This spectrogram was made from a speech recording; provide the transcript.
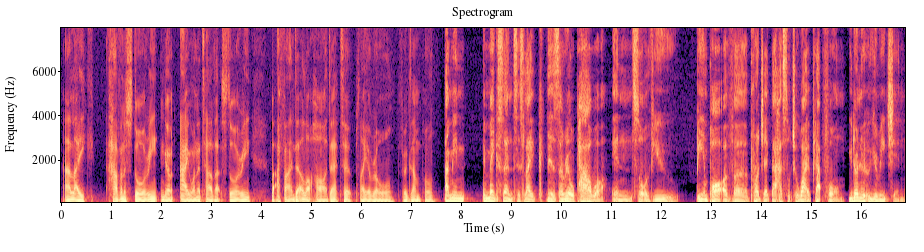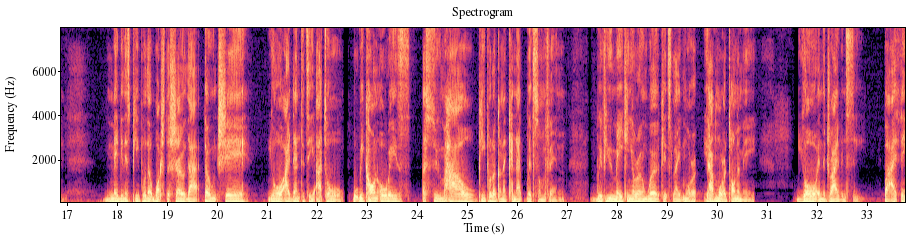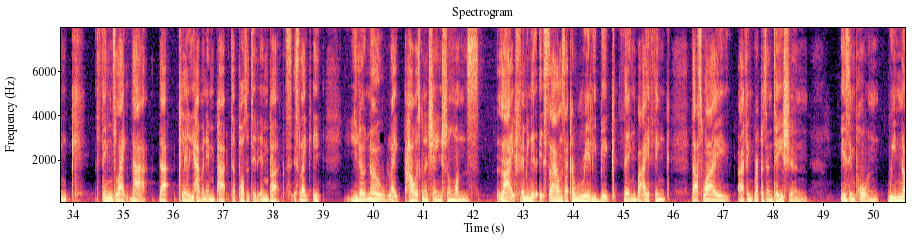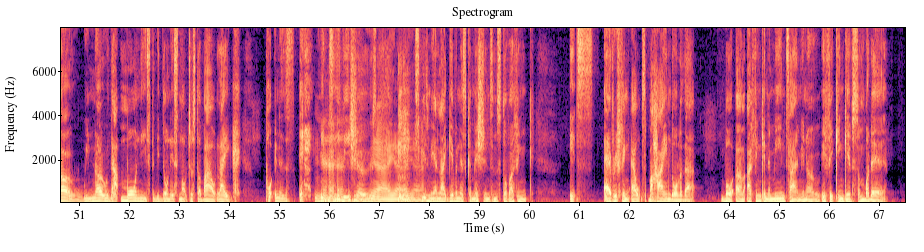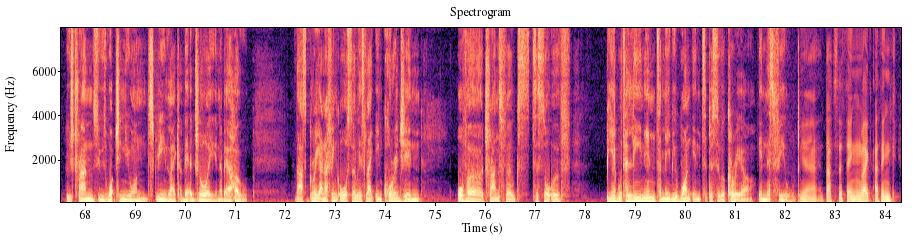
I like having a story and going, I want to tell that story, but I find it a lot harder to play a role, for example. I mean, it makes sense. It's like there's a real power in sort of you being part of a project that has such a wide platform. You don't know who you're reaching. Maybe there's people that watch the show that don't share your identity at all. But we can't always assume how people are going to connect with something. With you making your own work, it's like more, you have more autonomy. You're in the driving seat. But I think things like that, that clearly have an impact, a positive impact, it's like it, you don't know like how it's going to change someone's life. I mean, it, it sounds like a really big thing, but I think that's why I think representation is important. We know, we know that more needs to be done. It's not just about like putting us in TV shows. Yeah, yeah, yeah. Excuse me, and like giving us commissions and stuff. I think it's everything else behind all of that. But um, I think in the meantime, you know, if it can give somebody who's trans, who's watching you on screen, like a bit of joy and a bit of hope, that's great. And I think also it's like encouraging other trans folks to sort of be able to lean into maybe wanting to pursue a career in this field. Yeah, that's the thing. Like, I think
